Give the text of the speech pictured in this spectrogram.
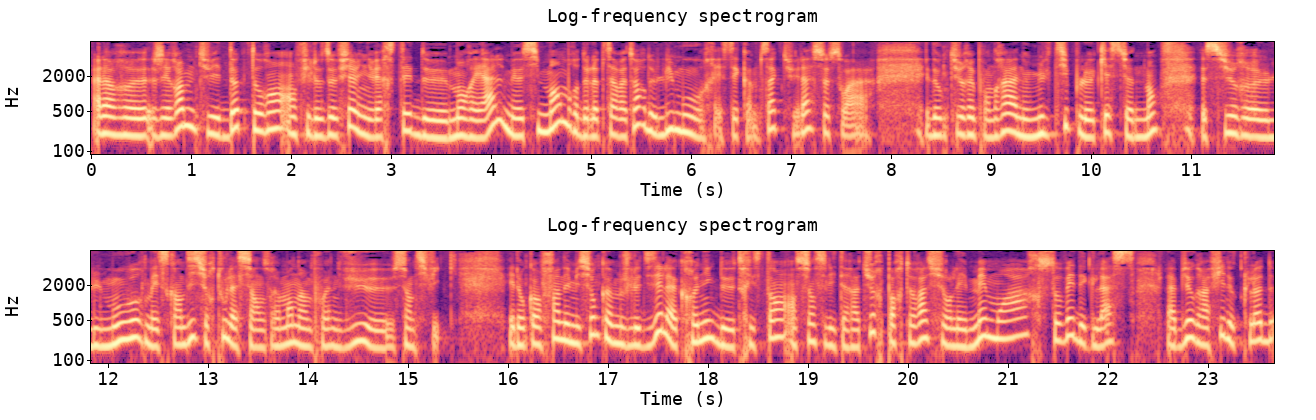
Alors, euh, Jérôme, tu es doctorant en philosophie à l'Université de Montréal, mais aussi membre de l'Observatoire de l'humour. Et c'est comme ça que tu es là ce soir. Et donc, tu répondras à nos multiples questionnements sur euh, l'humour, mais ce qu'en dit surtout la science, vraiment d'un point de vue euh, scientifique. Et donc, en fin d'émission, comme je le disais, la chronique de Tristan en sciences et littérature portera sur les mémoires sauvées des glaces, la biographie de Claude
